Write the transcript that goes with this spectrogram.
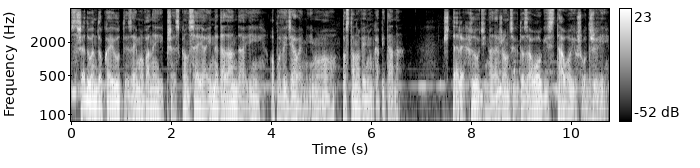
Zszedłem do kajuty zajmowanej przez Konseja i Nedalanda i opowiedziałem im o postanowieniu kapitana. Czterech ludzi należących do załogi stało już u drzwi.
